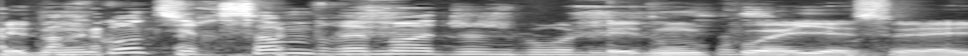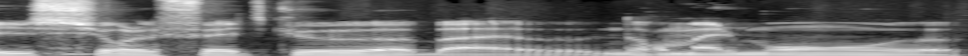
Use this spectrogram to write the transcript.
Et donc Par contre, il ressemble vraiment à Josh Brolin. Et donc Ça, ouais, il y a c'est ce laïus sur le fait que euh, bah euh, normalement euh,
